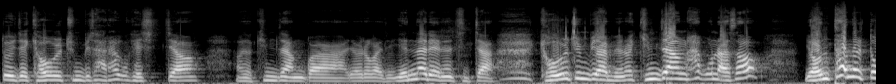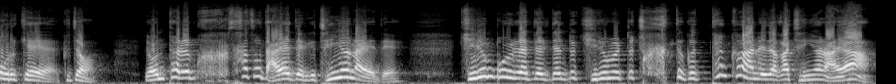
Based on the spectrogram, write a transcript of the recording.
또 이제 겨울 준비 잘 하고 계시죠? 어, 김장과 여러 가지. 옛날에는 진짜 겨울 준비하면은 김장하고 나서 연탄을 또 그렇게, 그죠? 연탄을 막 사서 놔야 돼. 이렇게 쟁여놔야 돼. 기름 보일러 뗄 땐 또 기름을 또쫙그 탱크 안에다가 쟁여놔야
